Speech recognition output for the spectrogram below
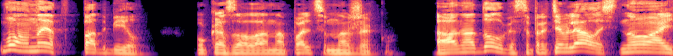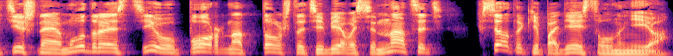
вон этот подбил», – указала она пальцем на Жеку. Она долго сопротивлялась, но айтишная мудрость и упор на то, что тебе 18, все-таки подействовал на нее.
